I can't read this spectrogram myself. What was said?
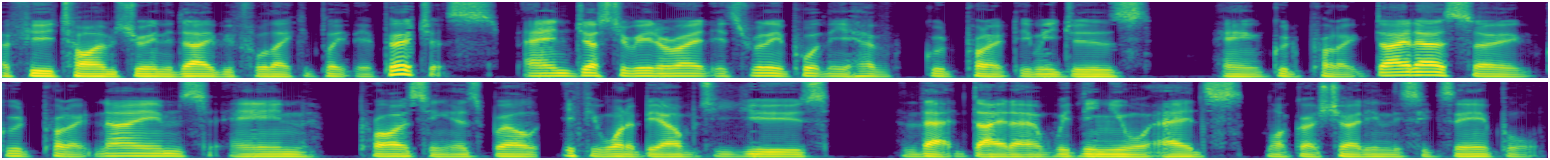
a few times during the day before they complete their purchase. And just to reiterate, it's really important that you have good product images and good product data. So good product names and pricing as well. If you want to be able to use that data within your ads, like I showed in this example.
